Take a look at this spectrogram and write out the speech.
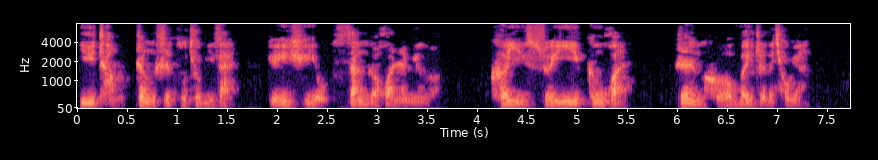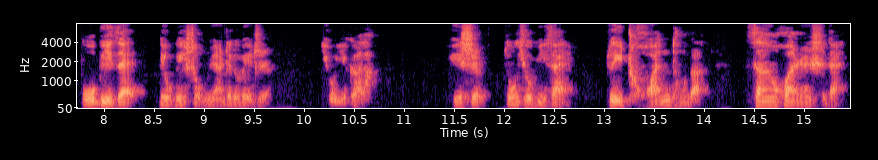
一场正式足球比赛允许有三个换人名额，可以随意更换任何位置的球员，不必再留给守门员这个位置有一个了。于是，足球比赛最传统的三换人时代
